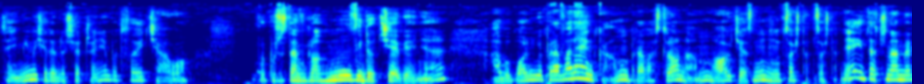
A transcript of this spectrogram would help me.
Zajmijmy się tym doświadczeniem, bo twoje ciało, poprzez ten wgląd mówi do ciebie, nie? albo boli mnie prawa ręka, mm, prawa strona, mm, ojciec, mm, coś tam, coś tam, nie? I zaczynamy,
